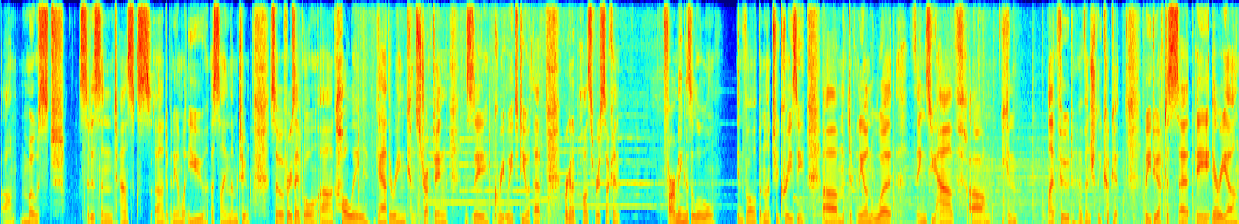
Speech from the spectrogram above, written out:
um, most citizen tasks, uh, depending on what you assign them to. So for example, uh, calling, gathering, constructing, this is a great way to deal with that. We're going to pause for a second. Farming is a little involved, but not too crazy. Um, depending on what things you have, um, you can plant food, eventually cook it. But you do have to set a area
